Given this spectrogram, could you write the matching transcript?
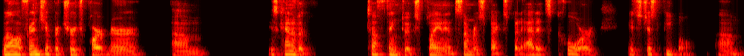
Well, a friendship or church partner um, is kind of a tough thing to explain in some respects, but at its core, it's just people. Um,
